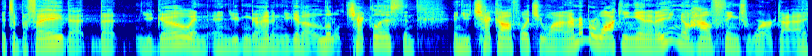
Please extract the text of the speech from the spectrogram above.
it's a buffet that, that you go and, and you can go ahead and you get a little checklist and, and you check off what you want. And I remember walking in and I didn't know how things worked. I,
